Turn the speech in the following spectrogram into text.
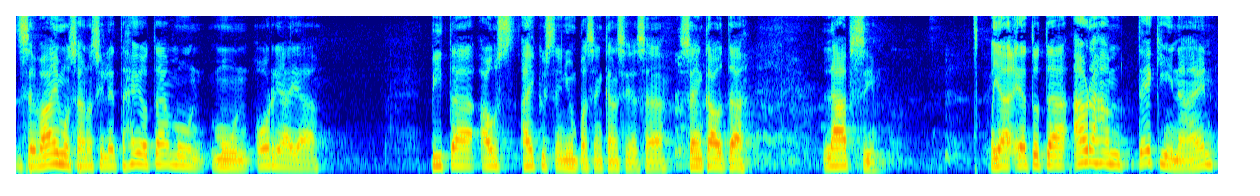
se vaimo sanoi sille, että hei ota mun, mun orja ja pitää aikuisten jumpasen kanssa ja saa sen kautta lapsi. Ja, ja tota, Abraham teki näin,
